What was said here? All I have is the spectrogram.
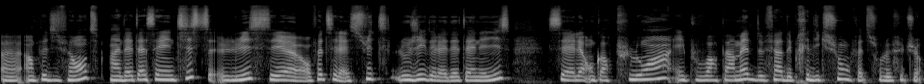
un peu différentes. Un data scientist, lui, c'est en fait c'est la suite logique de la data analyse c'est aller encore plus loin et pouvoir permettre de faire des prédictions en fait sur le futur.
